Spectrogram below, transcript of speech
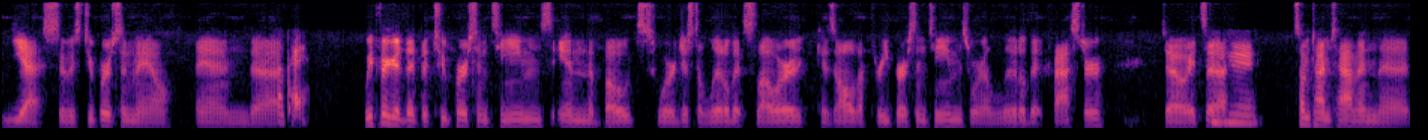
Yes it was two person male and uh, okay. we figured that the two person teams in the boats were just a little bit slower because all the three person teams were a little bit faster so it's a mm-hmm. sometimes having the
